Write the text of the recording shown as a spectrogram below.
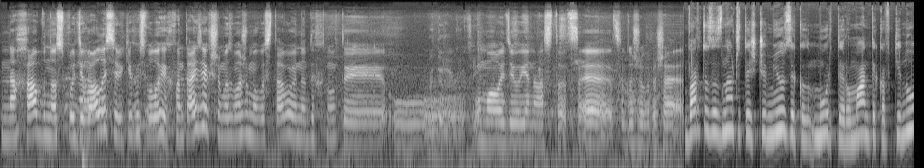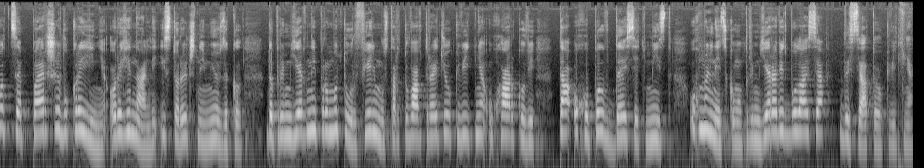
нахабно сподівалися в якихось вологих фантазіях, що ми зможемо виставою надихнути у, у молоді у юнацтво. Це, це дуже вражає. Варто зазначити, що мюзикл Мурти романтика в кіно це перший в Україні оригінальний історичний мюзикл. Допрем'єрний промотур фільму стартував 3 квітня у Харкові та охопив 10 міст. У Хмельницькому прем'єра відбулася 10 квітня.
